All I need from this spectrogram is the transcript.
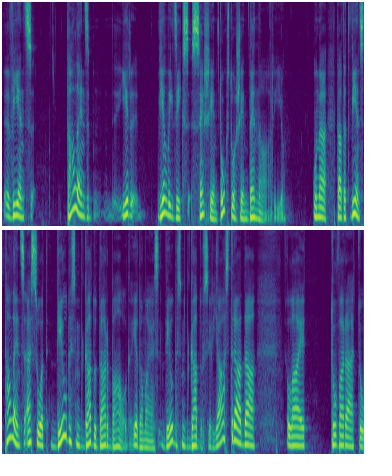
viens talents ir vienlīdzīgs 6000 denāriju. Un tātad viens talents esot 20 gadu darba alga. Iedomājies, 20 gadus ir jāstrādā, lai tu varētu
